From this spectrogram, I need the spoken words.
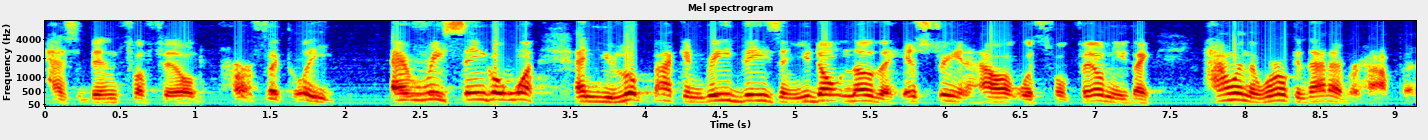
has been fulfilled perfectly. Every single one. And you look back and read these and you don't know the history and how it was fulfilled, and you think, how in the world could that ever happen?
